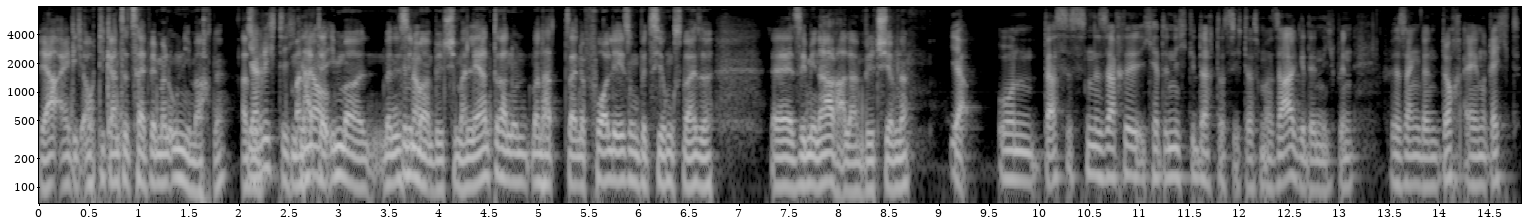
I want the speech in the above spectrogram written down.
Ja, eigentlich auch die ganze Zeit, wenn man Uni macht, ne? Also ja, richtig. Man genau. hat ja immer, man ist genau. immer am Bildschirm, man lernt dran und man hat seine Vorlesung beziehungsweise äh, Seminare alle am Bildschirm, ne? Ja, und das ist eine Sache, ich hätte nicht gedacht, dass ich das mal sage, denn ich bin, ich würde sagen, dann doch ein recht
